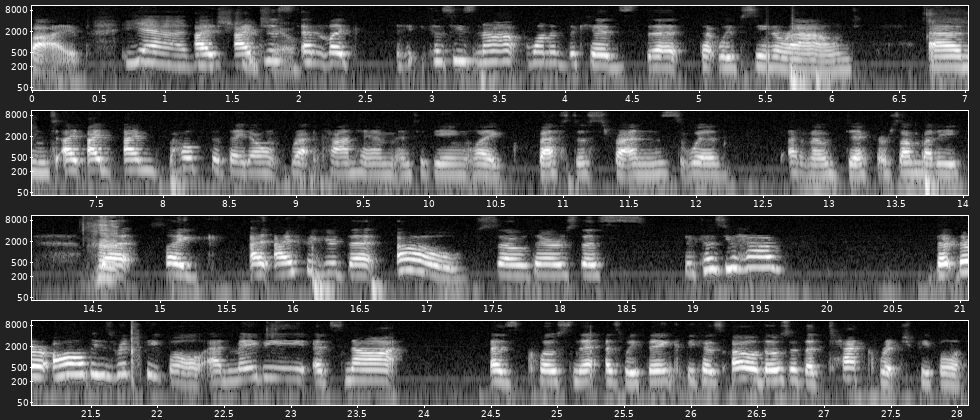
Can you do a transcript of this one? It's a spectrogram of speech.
vibe. Yeah, I, true I just too. and like because he's not one of the kids that that we've seen around, and I I, I hope that they don't retcon him into being like bestest friends with I don't know Dick or somebody, but like I, I figured that oh so there's this because you have there, there are all these rich people and maybe it's not as close knit as we think because oh those are the tech rich people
